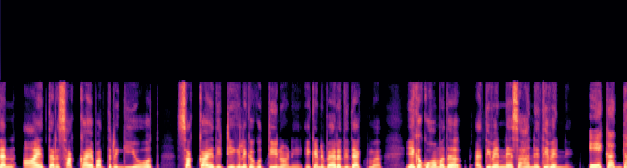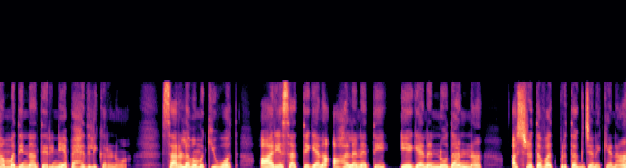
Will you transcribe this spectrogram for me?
දැන් ආයෙත් අර සක්කාය පත්තට ගියොත් සක්කාය දිට්ඨිය කියලා එකකුත් තියෙනවනේ. ඒ කියන්නේ වැරදි දැක්ම. ඒක කොහොමද ඇති වෙන්නේ සහ නැති වෙන්නේ? ඒකත් ධම්මදින්නා තෙරණිය පැහැදිලි කරනවා. සරලවම කිව්වොත් ආර්ය සත්‍ය ගැන අහලා නැති, ඒ ගැන නොදන්න අශ්‍රතවත් පෘතග්ජන කෙනා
